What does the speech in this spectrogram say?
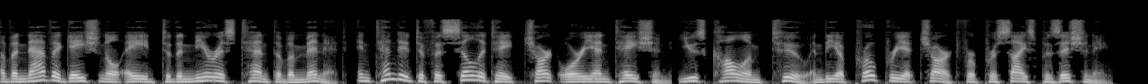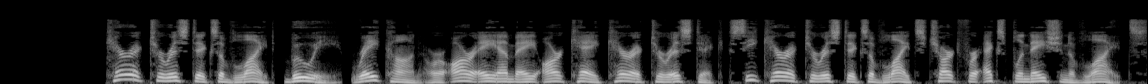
of a navigational aid to the nearest tenth of a minute, intended to facilitate chart orientation use column 2 and the appropriate chart for precise positioning. Characteristics of light, buoy, RACON or RAMARK characteristic see Characteristics of lights chart for explanation of lights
